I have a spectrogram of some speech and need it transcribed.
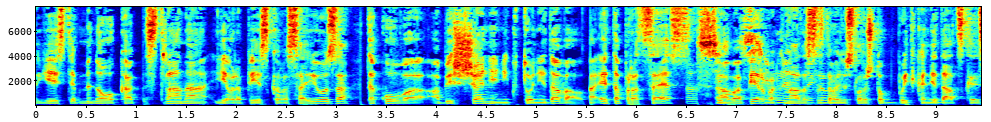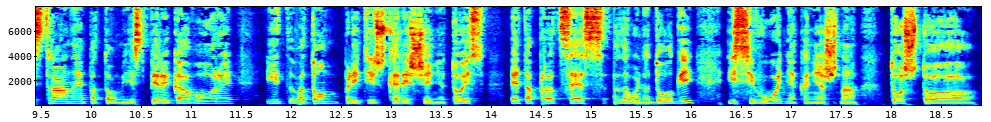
есть, но как страна Европейского Союза такого обещания никто не давал. Это процесс. А, Во-первых, надо создавать условия, чтобы быть кандидатской страной, потом есть переговоры, и потом политическое решение. То есть это процесс довольно долгий. И сегодня, конечно, то, что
